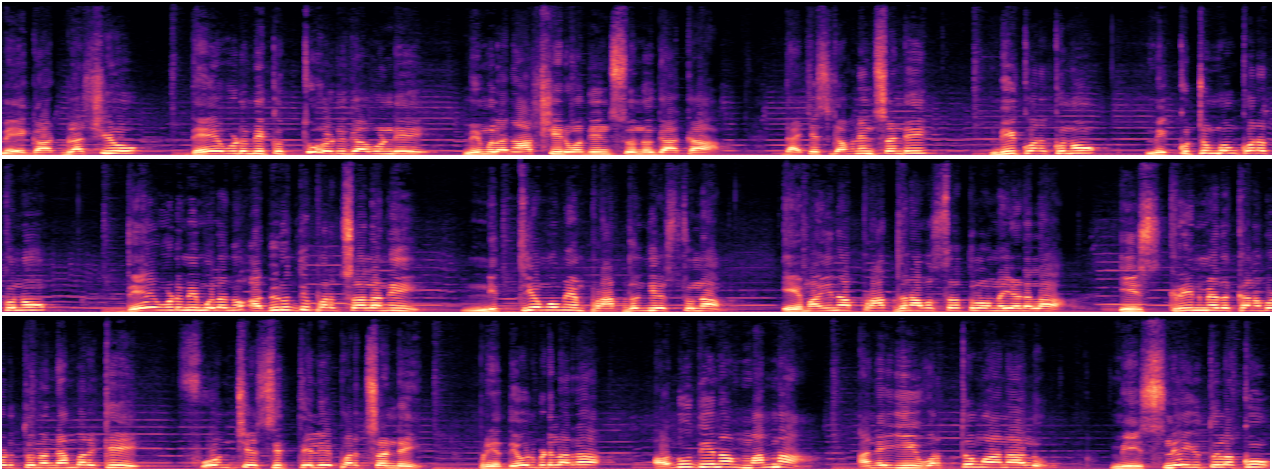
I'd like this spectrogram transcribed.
మే గాడ్ బ్లెస్ యూ దేవుడు మీకు తోడుగా ఉండి మిమ్మలను ఆశీర్వదించును గాక. దయచేసి గమనించండి మీ కొరకును మీ కుటుంబం కొరకును దేవుడు మిమ్మలను అభివృద్ధి పరచాలని నిత్యము మేము ప్రార్థన చేస్తున్నాం. ఏమైనా ప్రార్థన అవసరతలు ఉన్న ఎడల ఈ స్క్రీన్ మీద కనబడుతున్న నెంబర్కి ఫోన్ చేసి తెలియపరచండి. ప్రియ దేవుని బిడ్డలారా అనుదిన మన్నా అనే ఈ వర్తమానాలు మీ స్నేహితులకు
